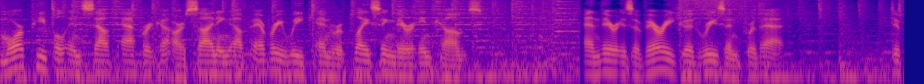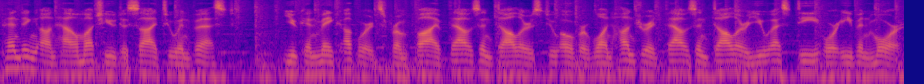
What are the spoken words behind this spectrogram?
More people in South Africa are signing up every week and replacing their incomes. And there is a very good reason for that. Depending on how much you decide to invest, you can make upwards from $5,000 to over $100,000 USD or even more.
